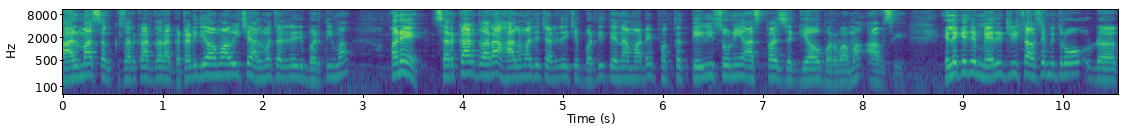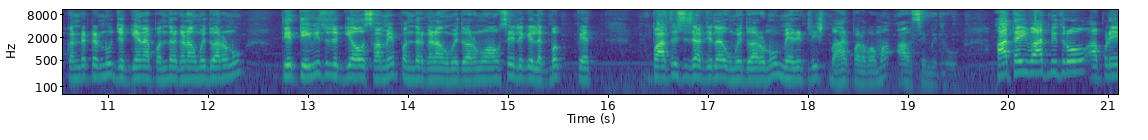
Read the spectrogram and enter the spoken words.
હાલમાં સરકાર દ્વારા ઘટાડી દેવામાં આવી છે, હાલમાં ચાલી રહેલી ભરતીમાં. અને સરકાર દ્વારા હાલમાં જે ચાલી રહી છે ભરતી, તેના માટે ફક્ત તેવીસોની આસપાસ જગ્યાઓ ભરવામાં આવશે. એટલે કે જે મેરિટ લિસ્ટ આવશે મિત્રો કંડક્ટરનું જગ્યાના પંદર ગણા ઉમેદવારોનું, તે તેવીસો જગ્યાઓ સામે પંદર ગણા ઉમેદવારોનું આવશે. એટલે કે લગભગ પાંત્રીસ હજાર જેટલા ઉમેદવારોનું મેરિટ લિસ્ટ બહાર પાડવામાં આવશે મિત્રો. આ થઈ વાત મિત્રો, આપણે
